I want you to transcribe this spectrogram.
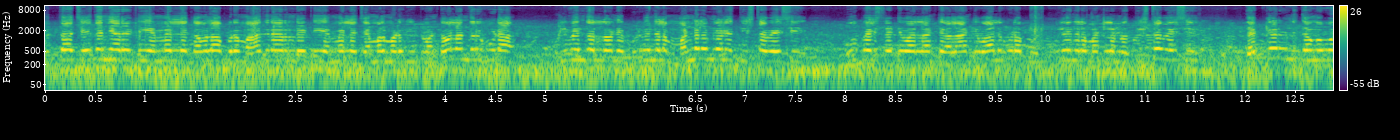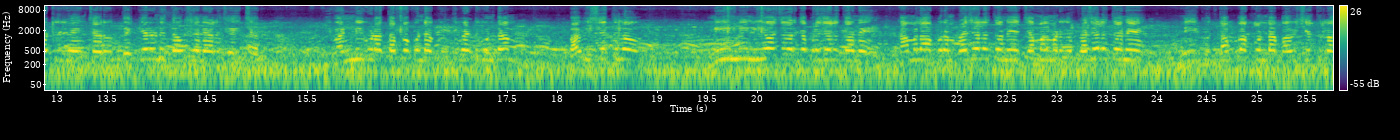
ఉత్తా చైతన్యారెడ్డి ఎమ్మెల్యే కమలాపురం ఆదినారాయణ రెడ్డి ఎమ్మెల్యే జమ్మలమడుగు ఇటువంటి వాళ్ళందరూ కూడా పులివెందల్లోనే పులివెందల మండలంలోనే తిష్ట వేసి భూపేష్ రెడ్డి వాళ్ళు అలాంటి వాళ్ళు కూడా పు- పులివెందుల మండలంలో తిష్ట వేసి దగ్గరుండి దొంగ ఓట్లు చేయించారు దగ్గరుండి దౌర్జన్యాలు చేయించారు. ఇవన్నీ కూడా తప్పకుండా గుర్తుపెట్టుకుంటాం. భవిష్యత్తులో మీ మీ నియోజకవర్గ ప్రజలతోనే కమలాపురం ప్రజలతోనే జమ్మలమడుగు ప్రజలతోనే మీకు తప్పకుండా భవిష్యత్తులో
